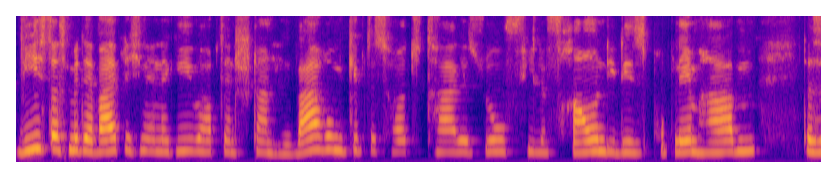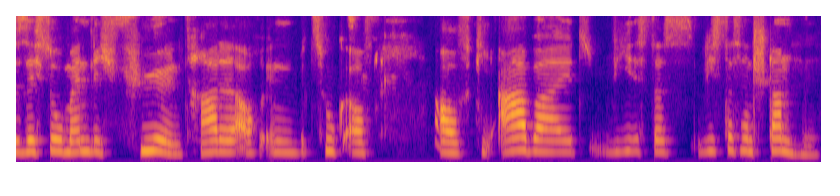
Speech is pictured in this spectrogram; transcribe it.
Wie ist das mit der weiblichen Energie überhaupt entstanden? Warum gibt es heutzutage so viele Frauen, die dieses Problem haben, dass sie sich so männlich fühlen, gerade auch in Bezug auf, auf die Arbeit? Wie ist, das, wie ist das entstanden?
